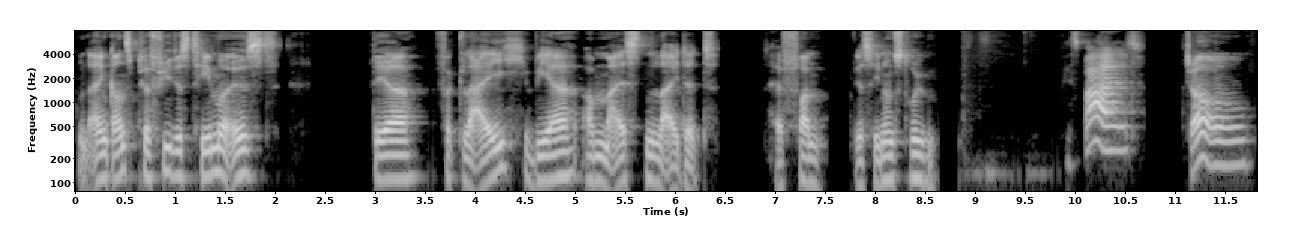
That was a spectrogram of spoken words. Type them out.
Und ein ganz perfides Thema ist der Vergleich, wer am meisten leidet. Have fun. Wir sehen uns drüben. Bis bald. Ciao.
